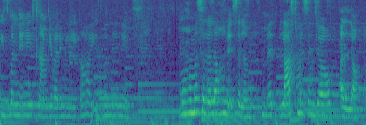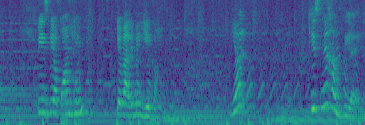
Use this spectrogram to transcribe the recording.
इस बंदे ने इस्लाम के बारे में ये कहा, इस बंदे ने मोहम्मद सल्लल्लाहु अलैहि वसल्लम last messenger of Allah peace be upon him के बारे में ये कहा। यार, किसने हक दिया है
